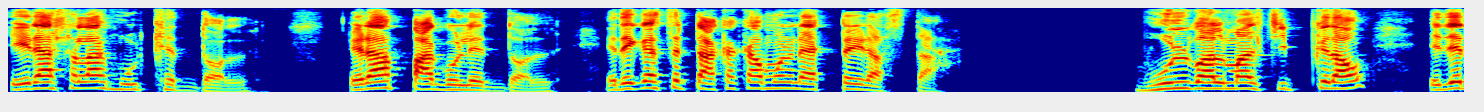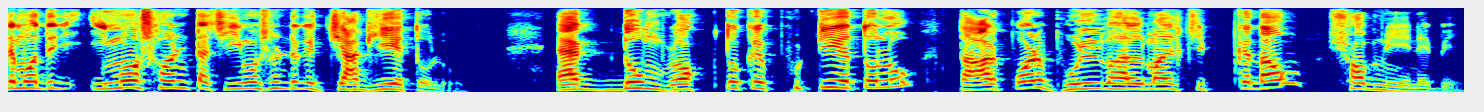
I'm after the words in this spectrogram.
এরা শালা মূর্খের দল। এরা পাগলের দল। এদের কাছ টাকা কামানোর একটাই রাস্তা। ভুলভাল মাল চিপকে দাও। এদের মধ্যে যে ইমোশনটা আছে ইমোশনটাকে জাগিয়ে তোলো। একদম রক্তকে ফুটিয়ে তোলো। তারপর ভুলভাল মাল চিপকে দাও। সব নিয়ে নেবে।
